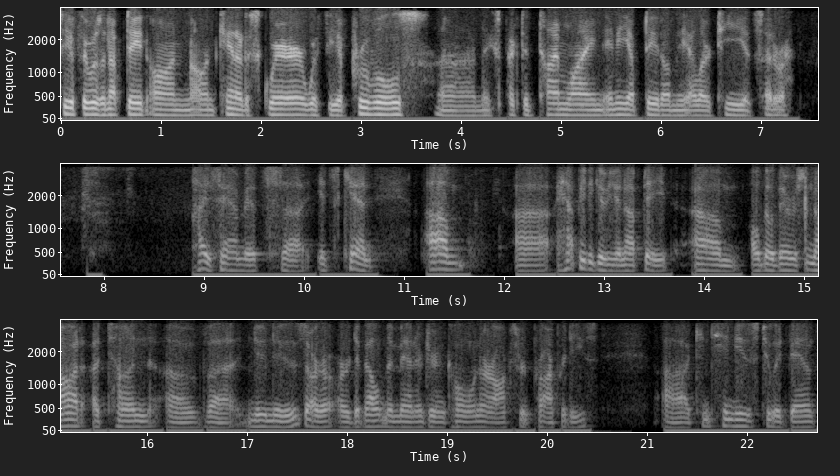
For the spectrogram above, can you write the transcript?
see if there was an update on Canada Square with the approvals, uh, the expected timeline, any update on the LRT, et cetera? Hi, Sam. It's uh, Ken. Um, Um, happy to give you an update. Um, although there's not a ton of new news, our development manager in Kelowna, Oxford Properties, continues to advance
